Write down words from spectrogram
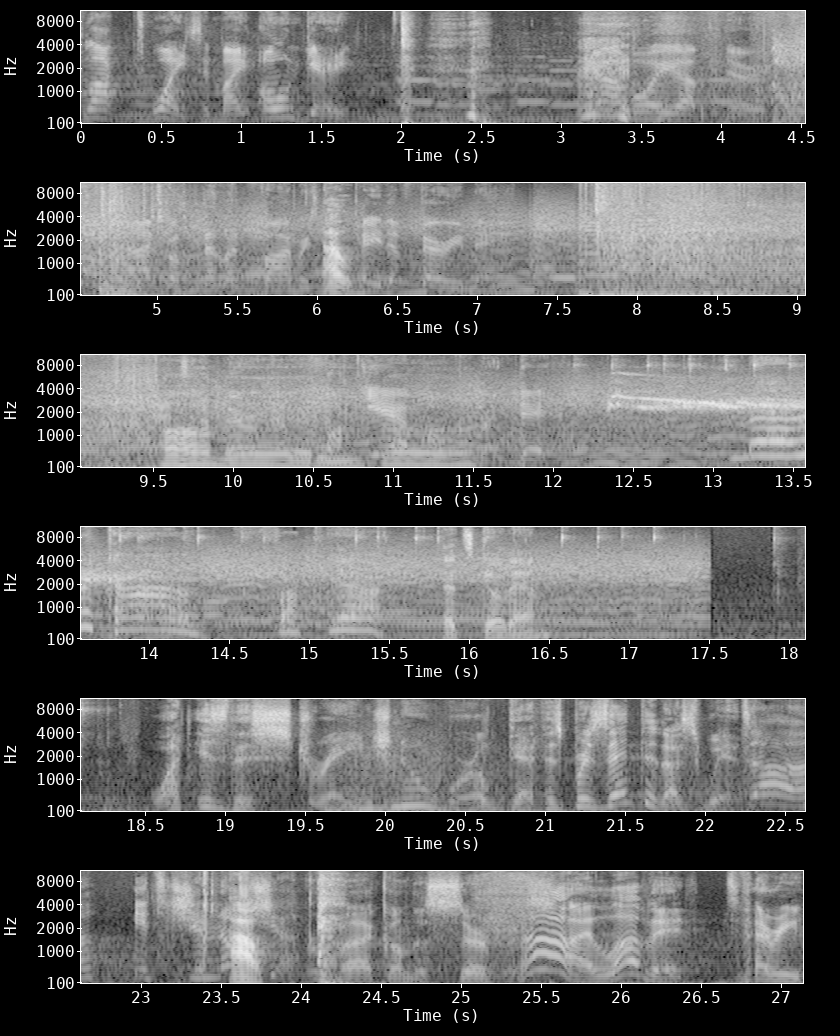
blocked twice in my own game. Cowboy up, nerd. Time for melon farmers to Ow. pay the ferryman. Oh, Fuck yeah, moment right there. America! Fuck yeah! Let's go then. What is this strange new world death has presented us with? Duh, it's Genosha. Ow. Go back on the surface. Ah, I love it. It's very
